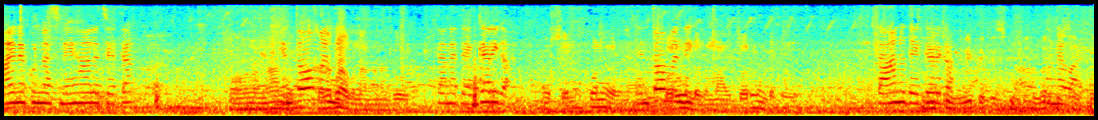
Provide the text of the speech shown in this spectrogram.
ఆయనకున్న స్నేహాల చేత ఎంతో మంది తన దగ్గరగా ఎంతో మంది తాను దగ్గరగా ఉన్నవాడు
